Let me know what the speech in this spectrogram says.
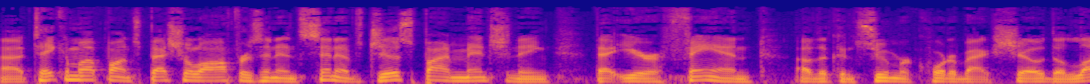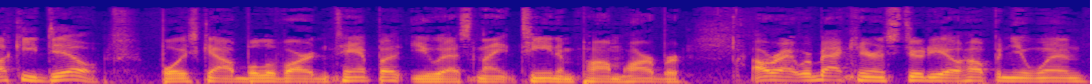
Uh, take them up on special offers and incentives just by mentioning that you're a fan of the Consumer Quarterback Show. The Lucky Dill, Boy Scout Boulevard in Tampa, US 19 in Palm Harbor. All right, we're back here in studio helping you win.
